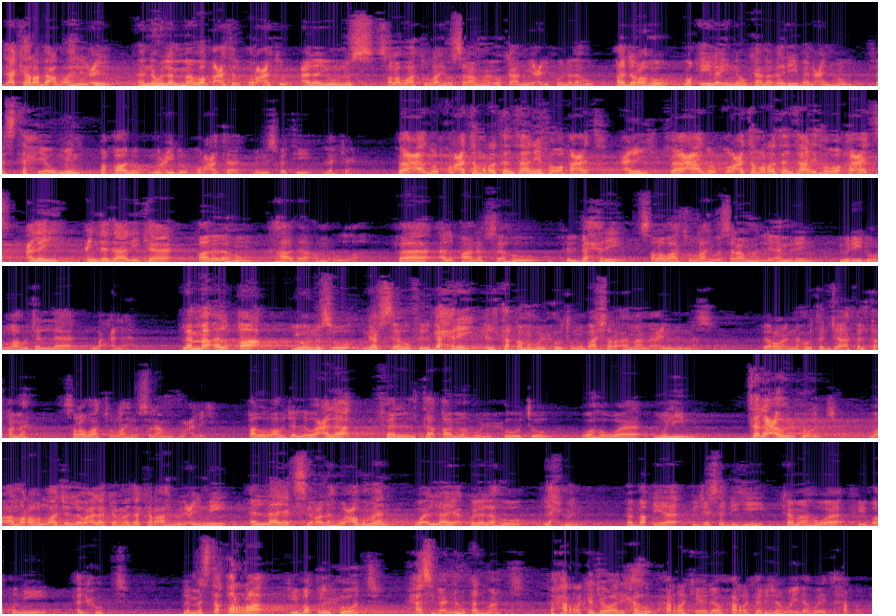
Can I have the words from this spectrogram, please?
ذكر بعض أهل العلم أنه لما وقعت القرعة على يونس صلوات الله وسلامه وكانوا يعرفون له قدره وقيل إنه كان غريبا عنهم فاستحيوا منه فقالوا نعيد القرعة بالنسبة لك. فأعادوا القرعة مرة ثانية فوقعت عليه. فأعادوا القرعة مرة ثالثة فوقعت عليه. عند ذلك قال لهم هذا أمر الله. فألقى نفسه في البحر صلوات الله وسلامه لأمر يريده الله جل وعلا. لما ألقى يونس نفسه في البحر التقمه الحوت مباشرة أمام أعين الناس. يرون أن حوتا جاء فالتقمه صلوات الله وسلامه عليه. قال الله جل وعلا فالتقمه الحوت وهو مليم. تلعه الحوت وأمره الله جل وعلا كما ذكر أهل العلم أن لا يكسر له عظما وأن لا يأكل له لحما فبقي بجسده كما هو في بطن الحوت. لما استقر في بطن الحوت حسب أنه قد مات فحرك جوارحه حرك يده حرك رجله وإذا هو يتحرك.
